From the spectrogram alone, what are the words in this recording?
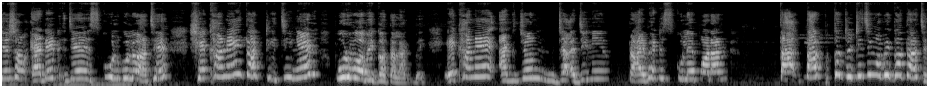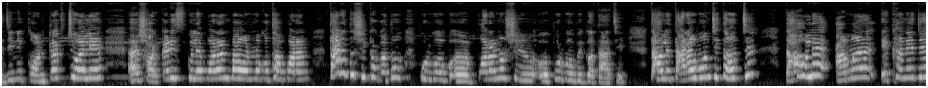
যেসব অ্যাডেড যে স্কুলগুলো আছে, সেখানেই তার টিচিংয়ের পূর্ব অভিজ্ঞতা লাগবে। এখানে একজন যিনি প্রাইভেট স্কুলে পড়ান তার তো টিচিং অভিজ্ঞতা আছে। যিনি কন্ট্রাকচুয়ালে সরকারি স্কুলে পড়ান বা অন্য কোথাও পড়ান, তারও তো শিক্ষাগত পূর্ব পড়ানোর পূর্ব অভিজ্ঞতা আছে। তাহলে তারাও বঞ্চিত হচ্ছে। তাহলে আমার এখানে যে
